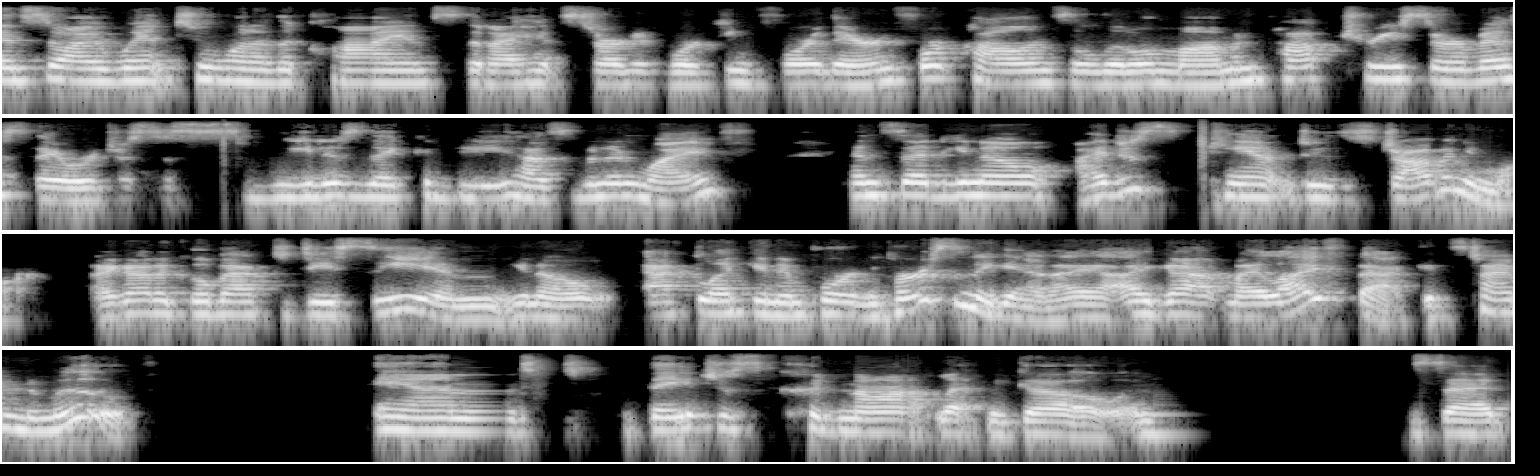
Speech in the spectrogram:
and so I went to one of the clients that I had started working for there in Fort Collins, a little mom and pop tree service. They were just as sweet as they could be, husband and wife. and said, you know, I just can't do this job anymore. I got to go back to DC and, you know, act like an important person again. I, I got my life back. It's time to move. And they just could not let me go said,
